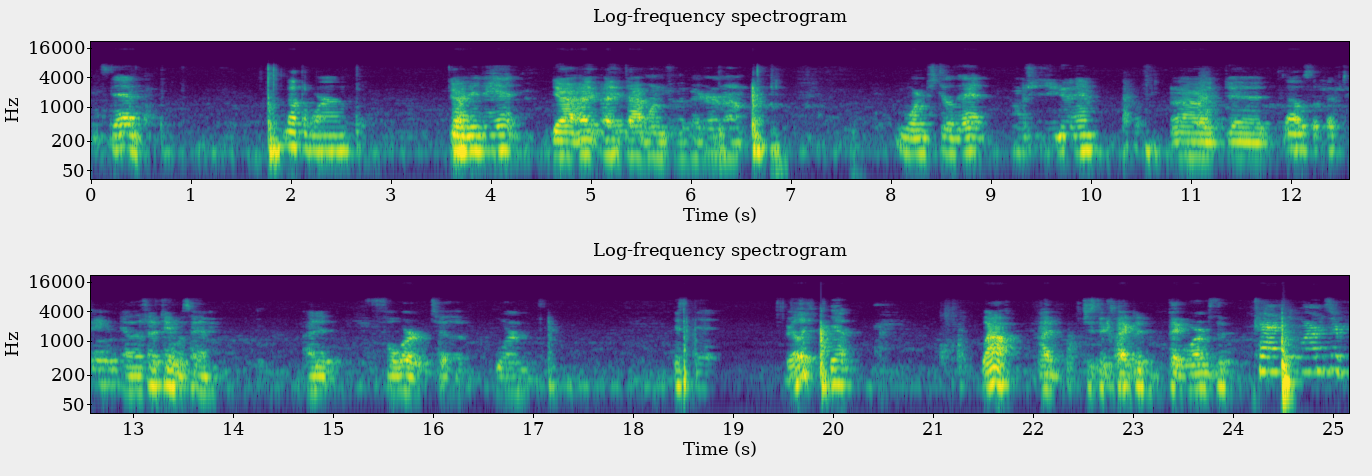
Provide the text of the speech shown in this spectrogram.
It's dead. Not the worm. Yeah. What did he hit? Yeah, I, I hit that one for the bigger amount. Worm's still dead. How much did you do to him? Uh, I did. That was the 15. Yeah, the 15 was him. I did four to the worm. He's dead. Really? Yep. Wow. I just expected big worms to. Apparently worms are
